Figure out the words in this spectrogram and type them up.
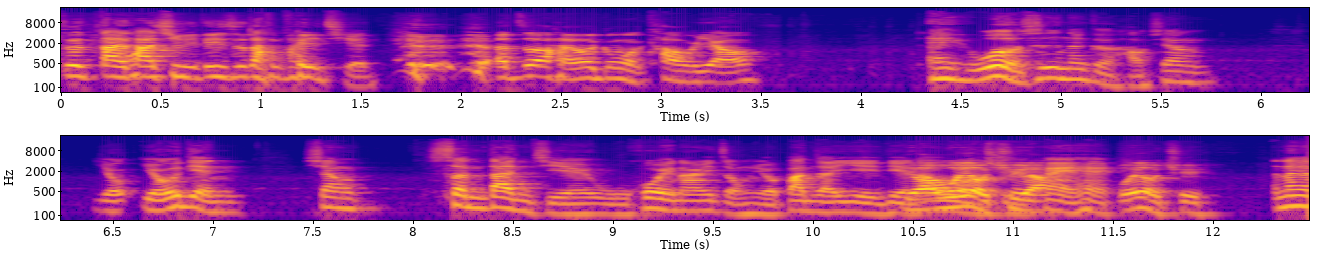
这带他去一定是浪费钱，他 之后还会跟我靠腰。哎、我有是那个好像有有一点像圣诞节舞会那一种，有办在夜店，有我有去啊嘿嘿，我有去。那个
